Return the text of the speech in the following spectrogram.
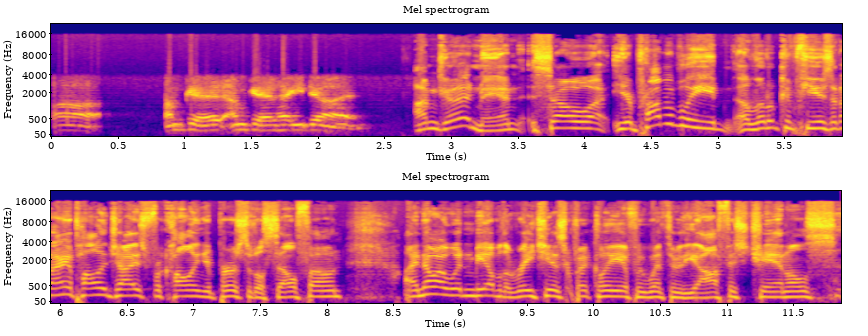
Uh, I'm good. I'm good. How you doing? I'm good, man. So uh, you're probably a little confused, and I apologize for calling your personal cell phone. I know I wouldn't be able to reach you as quickly if we went through the office channels,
